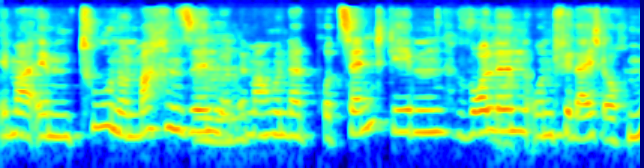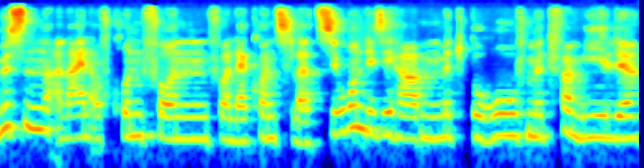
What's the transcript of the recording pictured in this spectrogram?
immer im Tun und Machen sind mhm. und immer 100 Prozent geben wollen ja. und vielleicht auch müssen, allein aufgrund von, von der Konstellation, die sie haben mit Beruf, mit Familie,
